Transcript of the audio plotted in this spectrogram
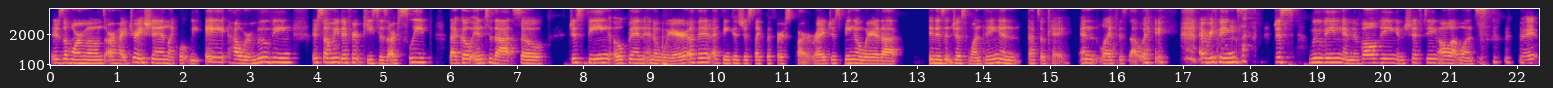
there's the hormones, our hydration, like what we ate, how we're moving. There's so many different pieces, our sleep that go into that. So, just being open and aware of it, I think is just like the first part, right? Just being aware that it isn't just one thing and that's okay. And life is that way. Everything's just moving and evolving and shifting all at once. right.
